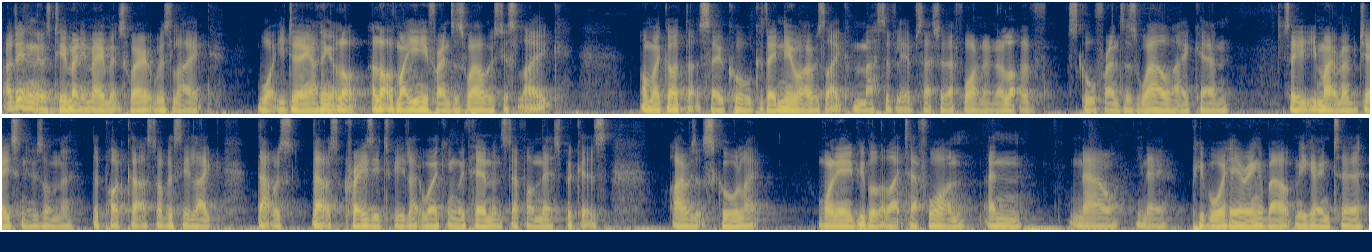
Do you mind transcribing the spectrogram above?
I don't think there was too many moments where it was like, what you're doing. I think a lot a lot of my uni friends as well was just like, oh my god, that's so cool because they knew I was like massively obsessed with F1 and a lot of school friends as well. Like, um, so you might remember Jason who's on the, the podcast. Obviously, like that was that was crazy to be like working with him and stuff on this because I was at school like one of the only people that liked F1, and now you know people were hearing about me going to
